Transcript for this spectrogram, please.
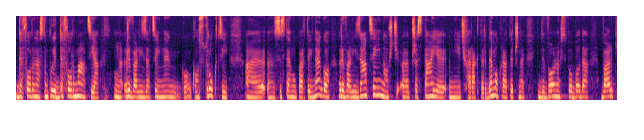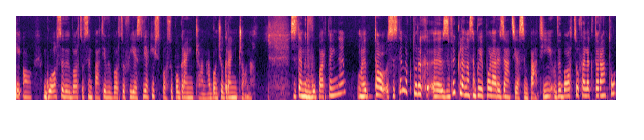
defor, następuje deformacja rywalizacyjnego, konstrukcji e, systemu partyjnego. Rywalizacyjność przestaje mieć charakter demokratyczny, gdy wolność, swoboda walki o głosy wyborców, sympatię wyborców jest w jakiś sposób ograniczana bądź ograniczona. Systemy dwupartyjne to systemy, w których e, zwykle następuje polaryzacja sympatii wyborców elektoratu,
